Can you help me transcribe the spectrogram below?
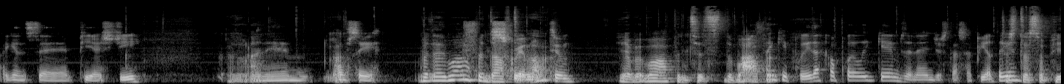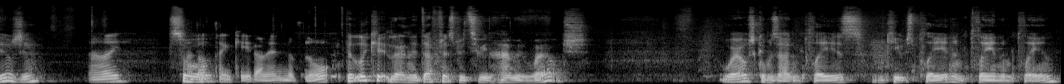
against uh, PSG, I don't and um, obviously But then what happened after that? to him. Yeah, but what happened to the what I happened? think he played a couple of league games and then just disappeared again. just disappears. Yeah. Aye, I don't think he done end of note. but look at then the difference between him and Welsh. Welsh comes in, plays, and keeps playing and playing and playing.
